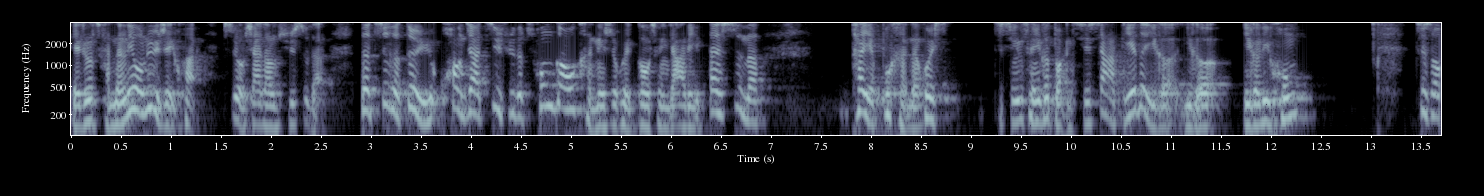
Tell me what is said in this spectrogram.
也就是产能利用率这一块是有下降趋势的。那这个对于矿价继续的冲高肯定是会构成压力，但是呢，它也不可能会。形成一个短期下跌的一个一个一个利空，至少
